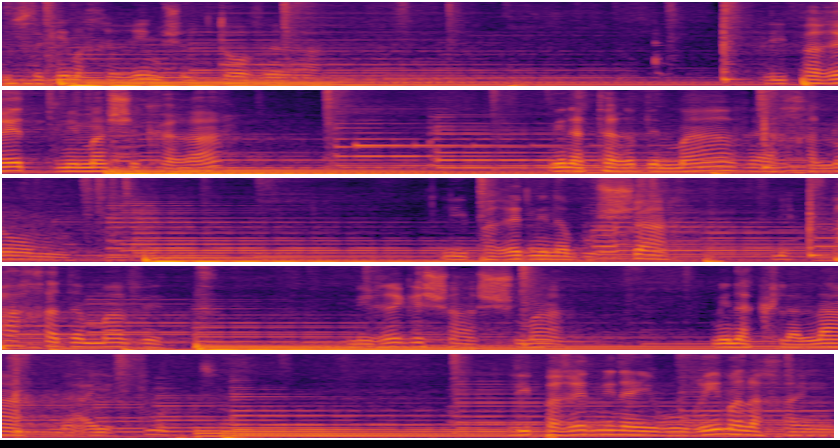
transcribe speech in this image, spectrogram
מושגים אחרים של טוב ורע. להיפרד ממה שקרה, מן התרדמה והחלום, להיפרד מן הבושה, מפחד המוות, מרגש האשמה, מן הקללה, מעייפות, להיפרד מן ההרהורים על החיים,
